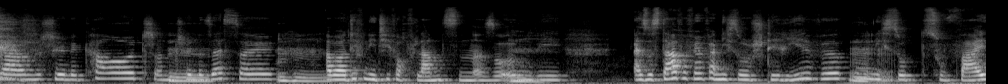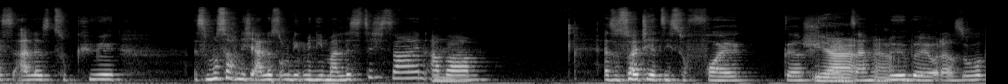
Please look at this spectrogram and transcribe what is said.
Ja, und eine schöne Couch und Mhm. schöne Sessel, aber definitiv auch Pflanzen. Also irgendwie, also es darf auf jeden Fall nicht so steril wirken, Mhm. nicht so zu weiß alles, zu kühl. Es muss auch nicht alles unbedingt minimalistisch sein, aber Mhm. also es sollte jetzt nicht so voll gestellt Ja, sein mit ja. Möbel oder so.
